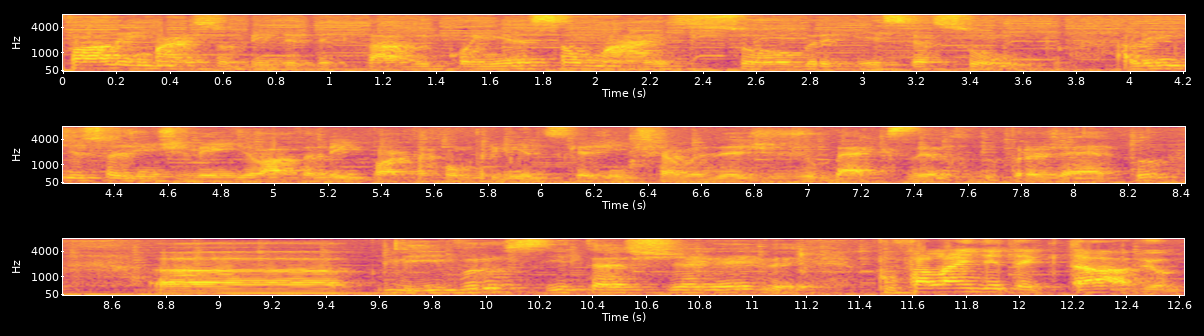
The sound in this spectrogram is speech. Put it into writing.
falem mais sobre indetectável e conheçam mais sobre esse assunto. Além disso, a gente vende lá também porta-comprimidos, que a gente chama de Jujubex dentro do projeto, ah, livros e testes de HIV. Por falar em detectável,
